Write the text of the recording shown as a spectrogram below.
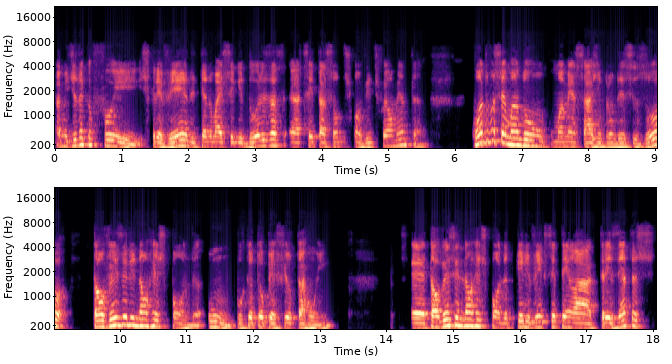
à medida que eu fui escrevendo e tendo mais seguidores, a, a aceitação dos convites foi aumentando. Quando você manda um, uma mensagem para um decisor, talvez ele não responda, um, porque o teu perfil está ruim, é, talvez ele não responda porque ele vê que você tem lá 300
